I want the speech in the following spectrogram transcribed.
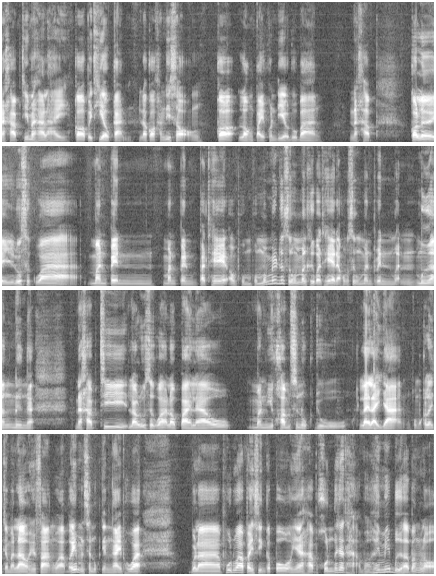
นะครับที่มหาลัยก็ไปเที่ยวกัน แล้วก็ครั้งที่ 2 ก็ลองไปคนเดียวดูบ้างนะครับ ก็เลยรู้สึกว่ามันเป็นมันเป็นประเทศเอาผมผมไม่รู้สึกว่ามันคือประเทศอะผมรู้สึกว่ามันเป็นเหมือนเมืองหนึ่งอะนะครับ ที่เรารู้สึกว่าเราไปแล้วมันมีความสนุกอยู่หลาย ๆ อย่าง ผมก็เลยจะมาเล่าให้ฟังว่า เอ้ยมันสนุกยังไง เพราะว่า เวลาพูดว่าไปสิงคโปร์อย่างเงี้ยครับ คนก็จะถามว่าเฮ้ยไม่เบื่อบ้างหรอ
